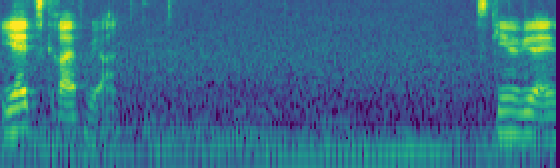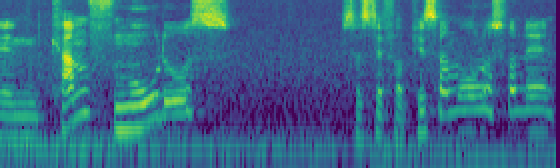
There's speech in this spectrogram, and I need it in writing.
Jetzt greifen wir an. Jetzt gehen wir wieder in den Kampfmodus. Ist das der Verpisser-Modus von denen?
